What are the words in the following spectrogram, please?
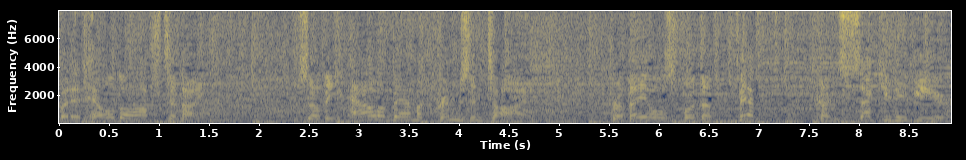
but it held off tonight. So the Alabama Crimson Tide prevails for the fifth consecutive year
